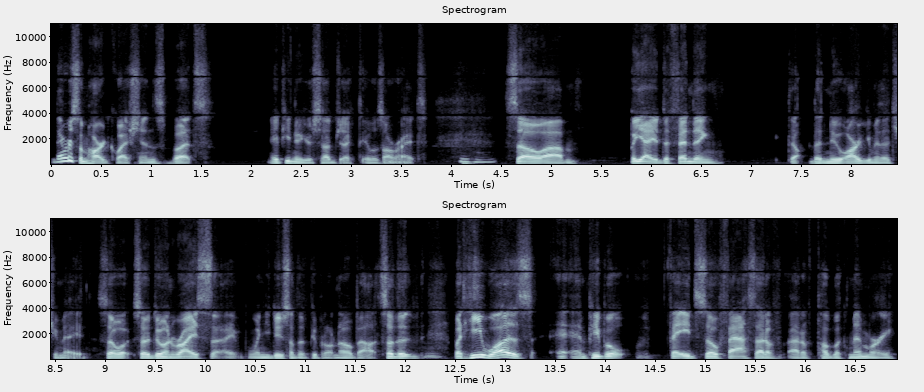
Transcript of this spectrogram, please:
there were some hard questions, but if you knew your subject, it was all right. mm-hmm. So um, but yeah, you're defending the, the new argument that you made. So so doing Rice uh, when you do something people don't know about. So the mm-hmm. but he was and people fade so fast out of out of public memory.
